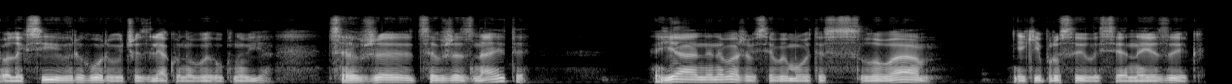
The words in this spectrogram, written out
Олексію Григоровичу, злякано вигукнув я. Це вже, це вже знаєте? Я не наважився вимовити слова, які просилися на язик.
